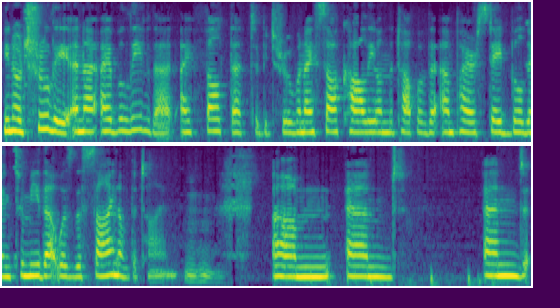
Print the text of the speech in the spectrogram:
you know, truly, and I, I, believe that. I felt that to be true. When I saw Kali on the top of the Empire State Building, to me, that was the sign of the time. Mm-hmm. Um, and and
